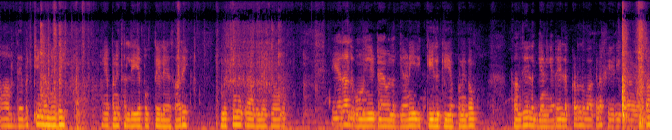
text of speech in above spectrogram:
ਆਪਦੇ ਬੱਚੇ ਨਵੇਂ ਬਈ। ਇਹ ਆਪਣੇ ਥੱਲੇ ਆ, ਪੁੱਤੇ ਲਏ ਸਾਰੇ। ਬੱਚਿਆਂ ਨੇ ਕਰਾ ਦਿੰਦੇ ਸ਼ੌਂਕ। ਇਹਦਾ ਲਗਾਉਣੀ ਟਾਈਮ ਲੱਗਿਆ ਨਹੀਂ 21 ਲੱਗੀ ਆਪਣੇ ਤੋਂ। ਕੰਧੇ ਲੱਗਿਆ ਨਹੀਂ ਯਾਰ, ਇਹ ਲੱਕੜ ਲਵਾ ਕੇ ਨਾ ਫੇਰ ਹੀ ਕਰਾਂਗੇ ਉਹ ਤਾਂ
